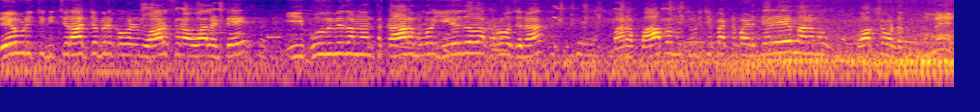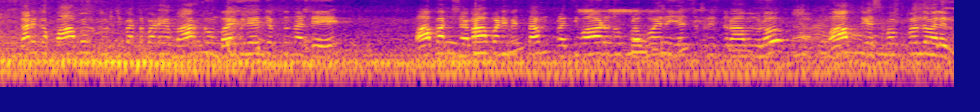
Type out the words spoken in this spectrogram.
దేవుడిచ్చి నిత్యరాజ్యములకు వారసులు అవ్వాలంటే ఈ భూమి మీద ఉన్నంత కాలంలో ఏదో ఒక రోజున మన పాపము తుడిచిపెట్టబడితేనే మనము మోక్షం ఉండదు కనుక పాపం తుడిచిపెట్టబడే మార్గం బైబిల్ ఏం చెప్తుందంటే పాప క్షమాపణ నిమిత్తం ప్రతివాడును ప్రభు అయిన యేసుక్రీస్తు నామంలో బాప్తిస్మం పొందవలెను.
